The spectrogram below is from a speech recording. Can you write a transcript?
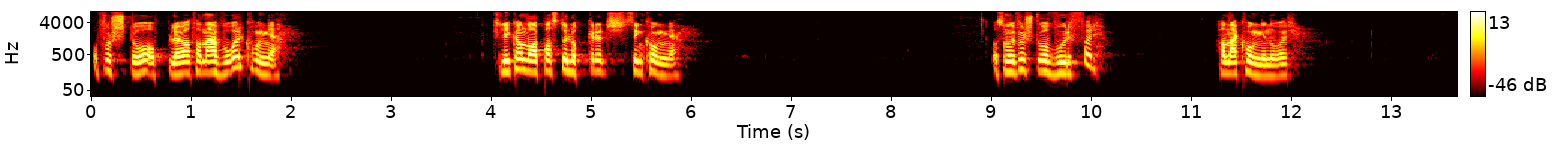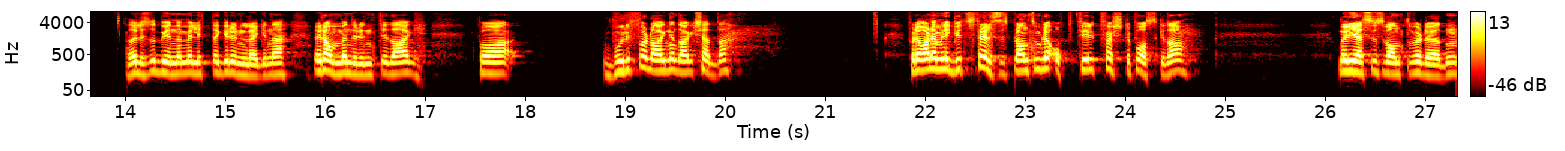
og forstå og oppleve at han er vår konge. Slik han var pastor Lockridge sin konge. Og så må vi forstå hvorfor han er kongen vår. Jeg har lyst til å begynne med litt det grunnleggende rammen rundt i dag. På hvorfor dagen i dag skjedde. For Det var nemlig Guds frelsesplan som ble oppfylt første påskedag, når Jesus vant over døden.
